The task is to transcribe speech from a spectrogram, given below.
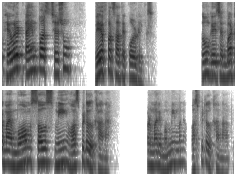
ફેવરેટ ટાઈમ પાસ છે શું? વેફર સાથે કોલ્ડ ડ્રિંક્સ શું કહે છે but my mom serves me hospital ખાના. પણ મારી મમ્મી મને હોસ્પિટલ ખાના આપે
